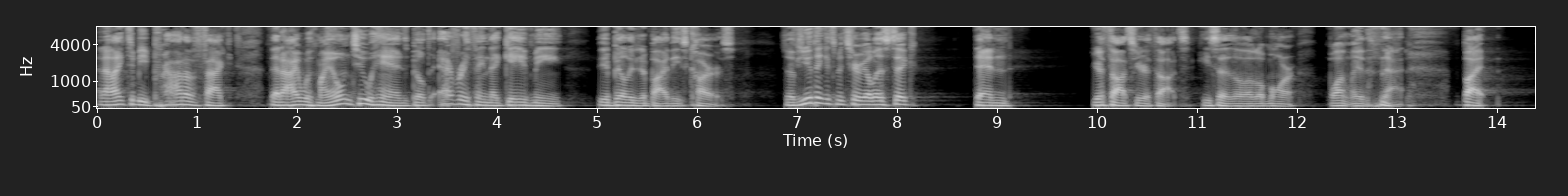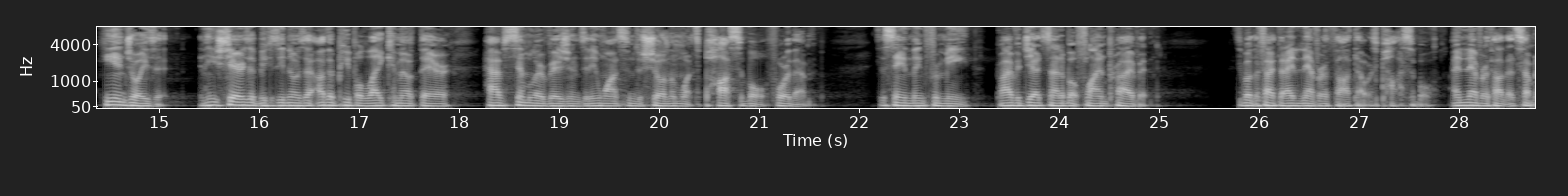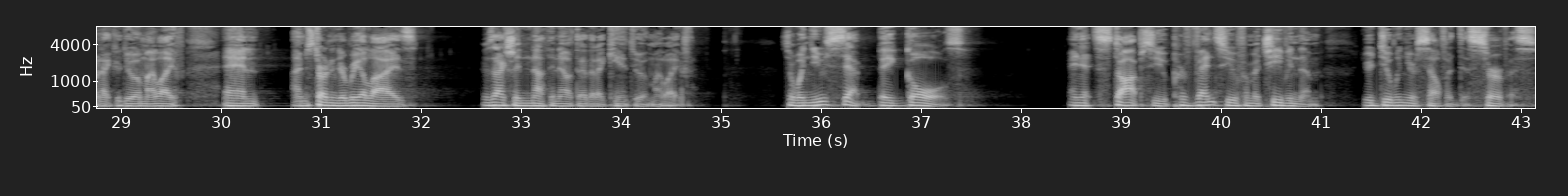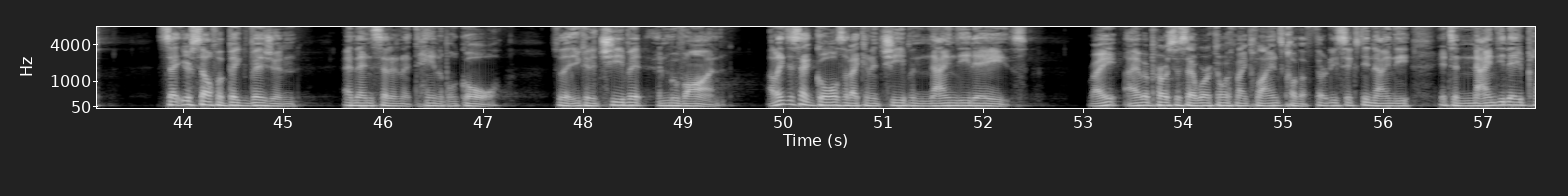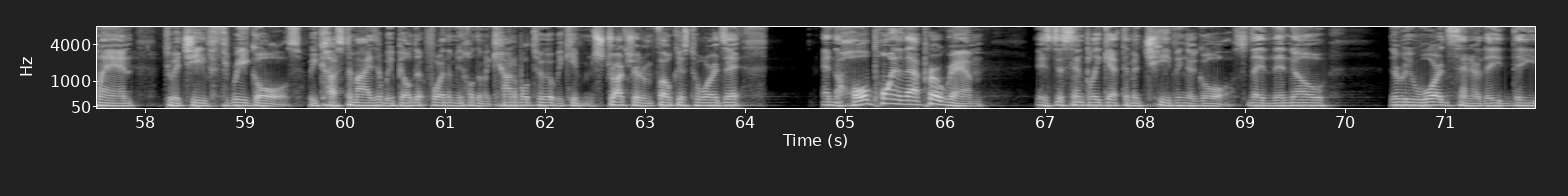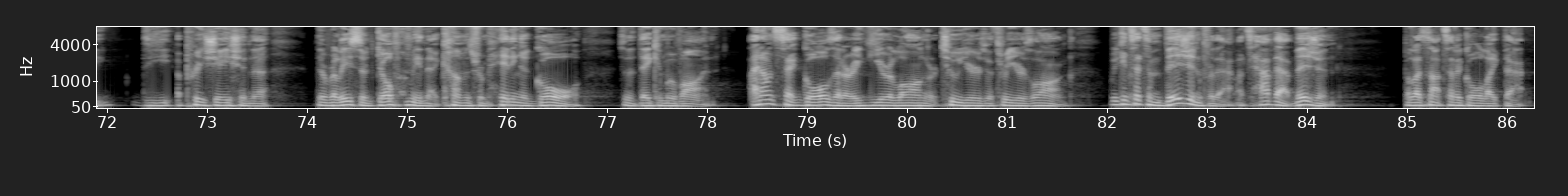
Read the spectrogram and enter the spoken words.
And I like to be proud of the fact that I, with my own two hands, built everything that gave me the ability to buy these cars. So if you think it's materialistic, then your thoughts are your thoughts. He says a little more bluntly than that, but he enjoys it and he shares it because he knows that other people like him out there have similar visions and he wants them to show them what's possible for them. It's the same thing for me. Private jet's not about flying private. It's about the fact that I never thought that was possible. I never thought that's something I could do in my life. And I'm starting to realize there's actually nothing out there that I can't do in my life. So when you set big goals and it stops you, prevents you from achieving them, you're doing yourself a disservice. Set yourself a big vision and then set an attainable goal so that you can achieve it and move on. I like to set goals that I can achieve in 90 days right? I have a process I work on with my clients called the 30, 60, 90. It's a 90 day plan to achieve three goals. We customize it, we build it for them, we hold them accountable to it, we keep them structured and focused towards it. And the whole point of that program is to simply get them achieving a goal. So they, they know the reward center, the, the, the appreciation, the, the release of dopamine that comes from hitting a goal so that they can move on. I don't set goals that are a year long or two years or three years long. We can set some vision for that. Let's have that vision, but let's not set a goal like that.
